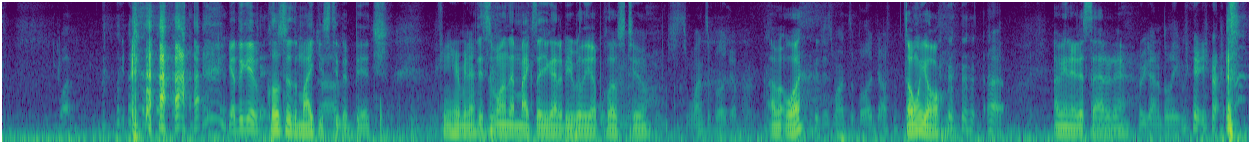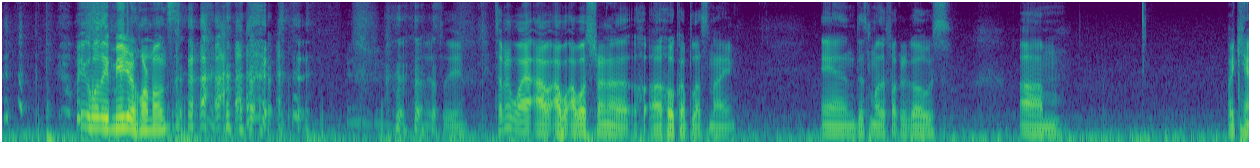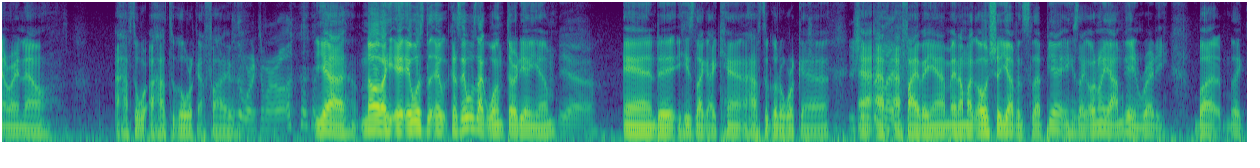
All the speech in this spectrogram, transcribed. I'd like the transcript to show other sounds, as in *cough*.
what? you have to get closer to the mic, you Oh. stupid bitch. Can you hear me now? This is one of the mics that you got to be really up close to. Just wants a blowjob, huh? Um, what? *laughs* just wants a blowjob. Don't we all? *laughs* uh, I mean, it is Saturday. who are you gonna believe me or your eyes? Wait, well, they mirror your hormones. *laughs* Honestly, tell me why I, I, I was trying to uh, hook up last night, and this motherfucker goes, um, I can't right now. I have to. I have to go work at five. to work tomorrow. *laughs* Yeah, no, like it, it was because it, was like 1.30 a.m. Yeah. and uh, he's like, I can't. I have to go to work at at, at, like- at 5 a.m. And I'm like, oh shit, you haven't slept yet? And he's like, oh no, yeah, I'm getting ready. But like,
